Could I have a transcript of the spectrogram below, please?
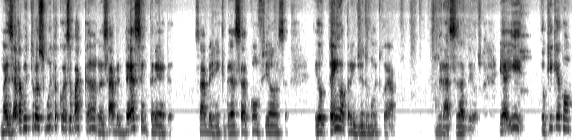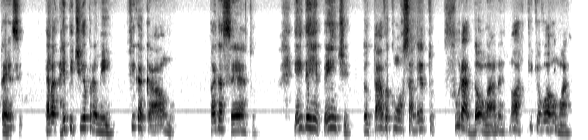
mas ela me trouxe muita coisa bacana, sabe? Dessa entrega, sabe, Henrique? Dessa confiança. Eu tenho aprendido muito com ela. Graças a Deus. E aí, o que, que acontece? Ela repetia para mim: fica calmo, vai dar certo. E aí, de repente, eu estava com um orçamento furadão lá, né? O que, que eu vou arrumar?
